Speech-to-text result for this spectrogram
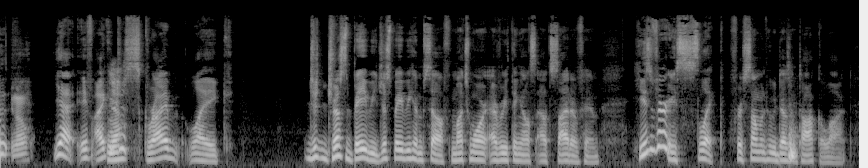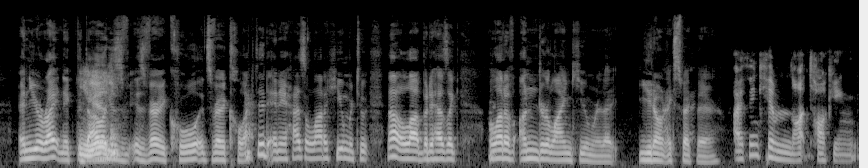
was- you know, Yeah, if I could Yeah. describe like j- just baby, just baby himself, much more everything else outside of him. He's very slick for someone who doesn't talk a lot. And you're right, Nick. The He dialogue is. is is very cool. It's very collected, and it has a lot of humor to it. Not a lot, but it has like a lot of underlying humor that you don't expect there. I think him not talking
